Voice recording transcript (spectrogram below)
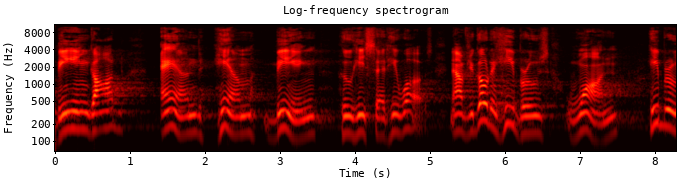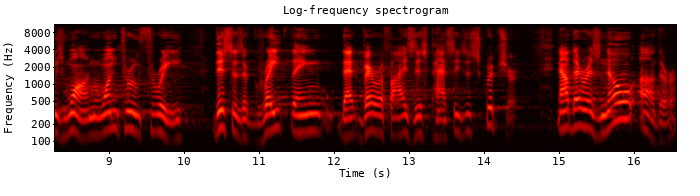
being God, and Him being who He said He was. Now, if you go to Hebrews 1, Hebrews 1, 1 through 3, this is a great thing that verifies this passage of Scripture. Now, there is no other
